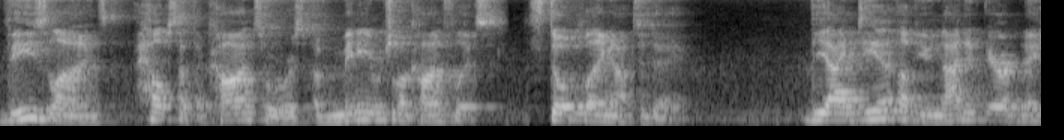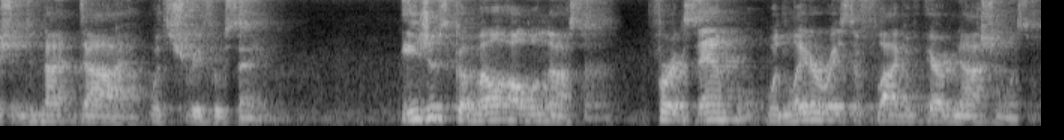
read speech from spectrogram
These lines help set the contours of many regional conflicts still playing out today. The idea of a united Arab nation did not die with Sharif Hussein. Egypt's Gamal Abdel Nasser, for example, would later raise the flag of Arab nationalism.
